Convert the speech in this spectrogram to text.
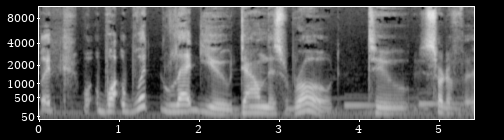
what, what, what led you down this road to sort of uh,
